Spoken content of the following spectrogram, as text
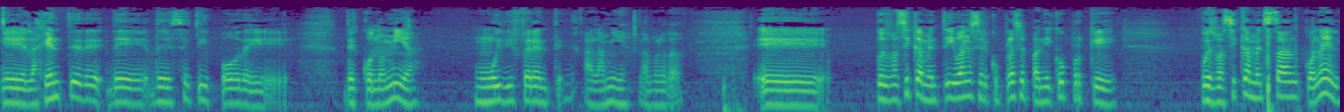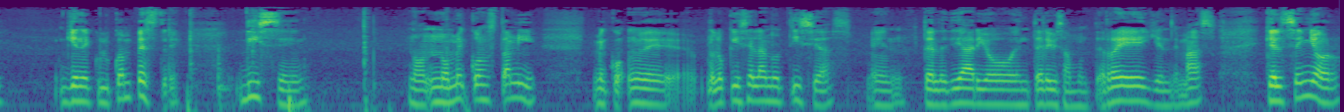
eh, la gente de, de, ese tipo de, de, economía, muy diferente a la mía, la verdad, eh, pues básicamente iban a hacer compras de pánico porque, pues básicamente estaban con él. Y en el club campestre dicen, no, no me consta a mí, me, eh, lo que hice las noticias en Telediario, en Televisa Monterrey y en demás, que el señor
